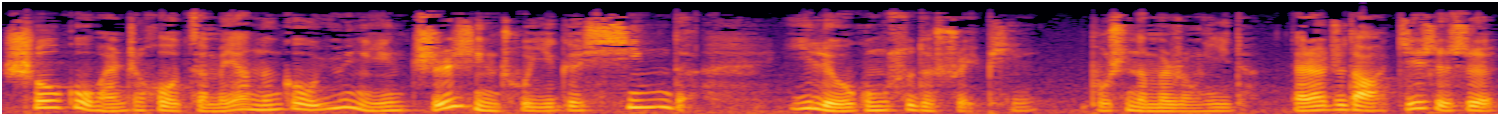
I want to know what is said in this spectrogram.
收购完之后，怎么样能够运营执行出一个新的一流公司的水平，不是那么容易的。大家知道，即使是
